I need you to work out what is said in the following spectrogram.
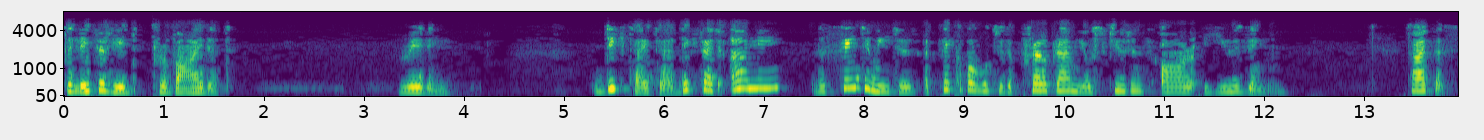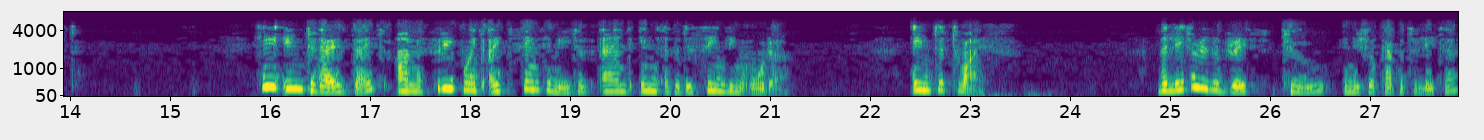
the letterhead provided. Ready. Dictator. Dictate only the centimeters applicable to the program your students are using. Typist. Key in today's date on 3.8 centimeters and in the descending order. Enter twice. The letter is addressed to initial capital letter,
